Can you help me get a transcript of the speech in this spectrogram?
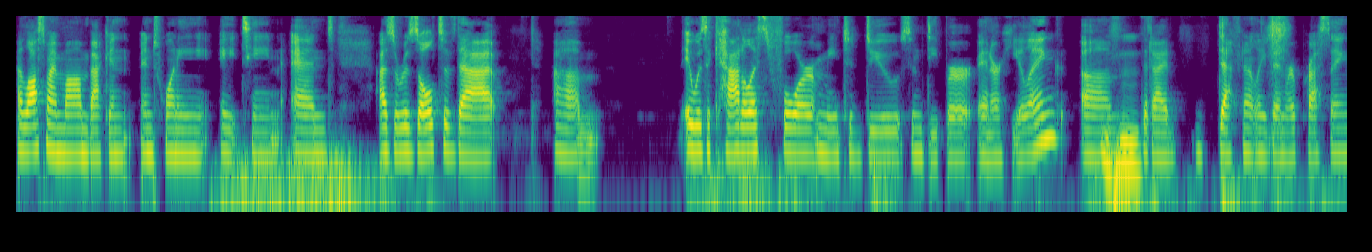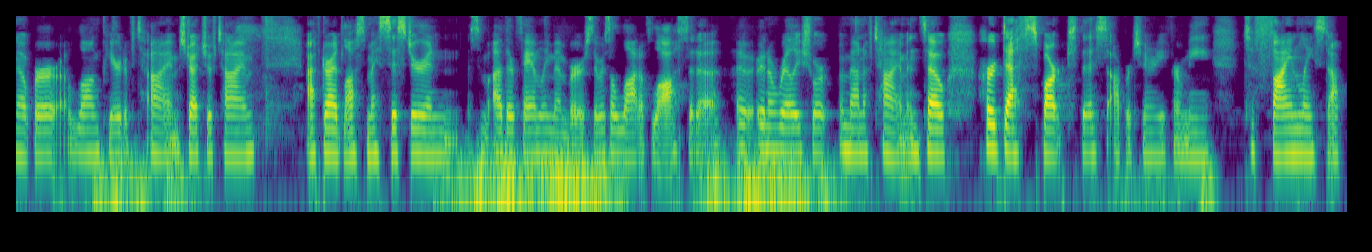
i lost my mom back in in 2018 and as a result of that um, it was a catalyst for me to do some deeper inner healing um, mm-hmm. that i'd definitely been repressing over a long period of time stretch of time after I'd lost my sister and some other family members, there was a lot of loss at a, a in a really short amount of time. And so her death sparked this opportunity for me to finally stop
